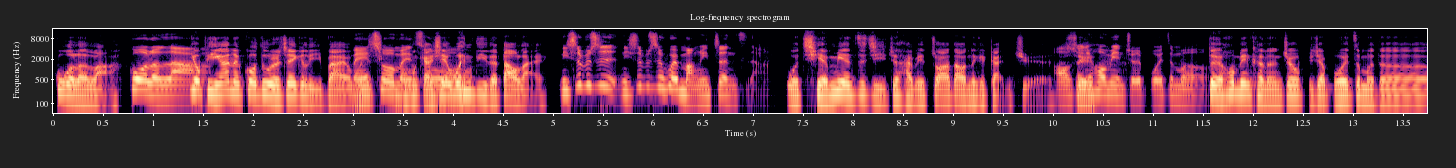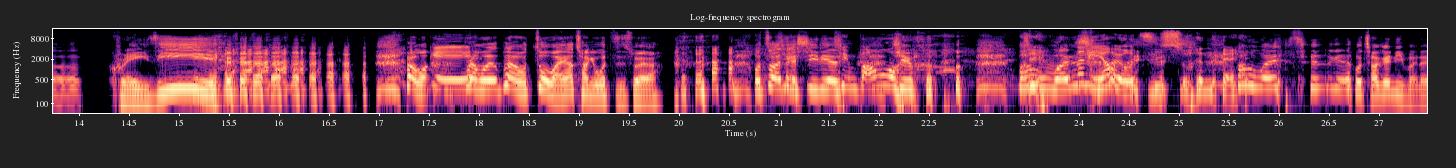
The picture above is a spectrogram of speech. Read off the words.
过了啦，过了啦，又平安的过渡了这个礼拜。没错，没错。我们感谢温蒂的到来。你是不是，你是不是会忙一阵子啊？我前面自己就还没抓到那个感觉，哦，所以你后面觉得不会这么？对，后面可能就比较不会这么的。Crazy，不然我不然我不然我做完要传给我子孙啊！我做完这个系列，请帮我，请帮我那你要有子孙哎，帮我这个，我传给你们的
